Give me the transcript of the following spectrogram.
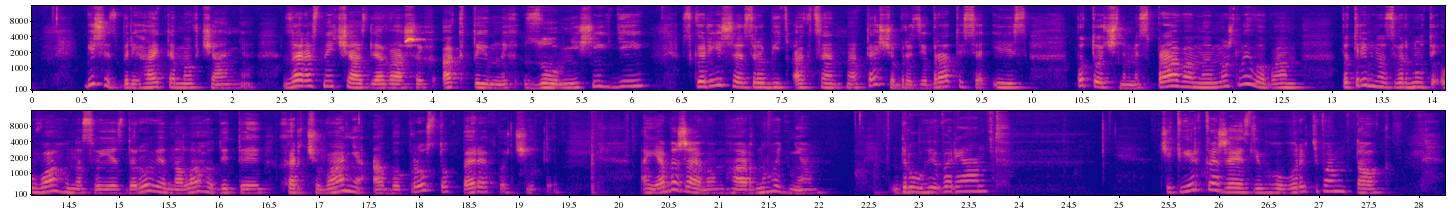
Більше зберігайте мовчання. Зараз не час для ваших активних зовнішніх дій. Скоріше зробіть акцент на те, щоб розібратися із поточними справами. Можливо, вам потрібно звернути увагу на своє здоров'я, налагодити харчування або просто перепочити. А я бажаю вам гарного дня. Другий варіант. Четвірка жезлів говорить вам так.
